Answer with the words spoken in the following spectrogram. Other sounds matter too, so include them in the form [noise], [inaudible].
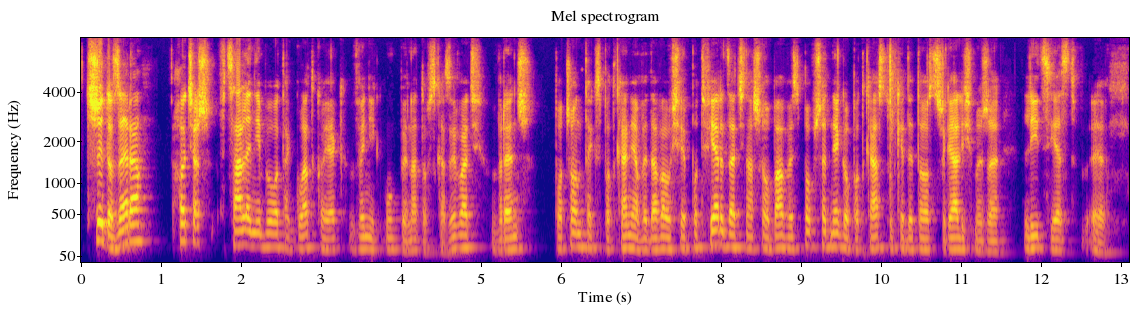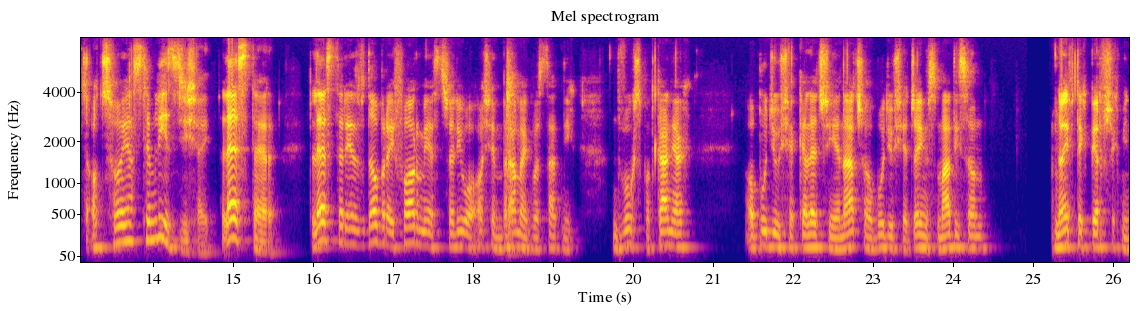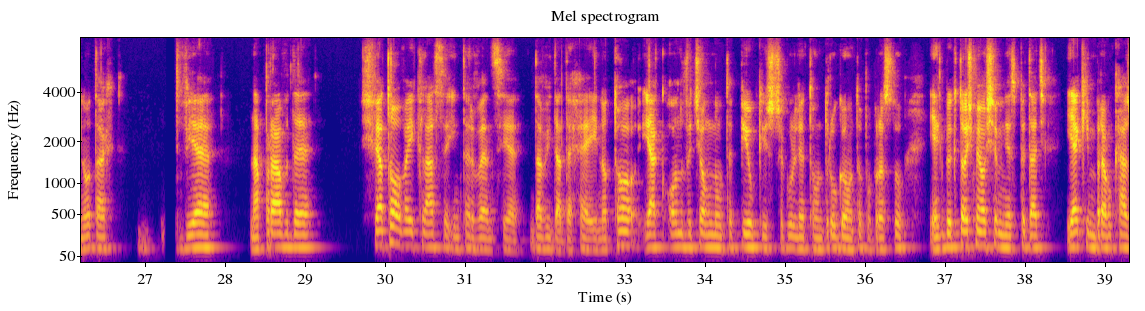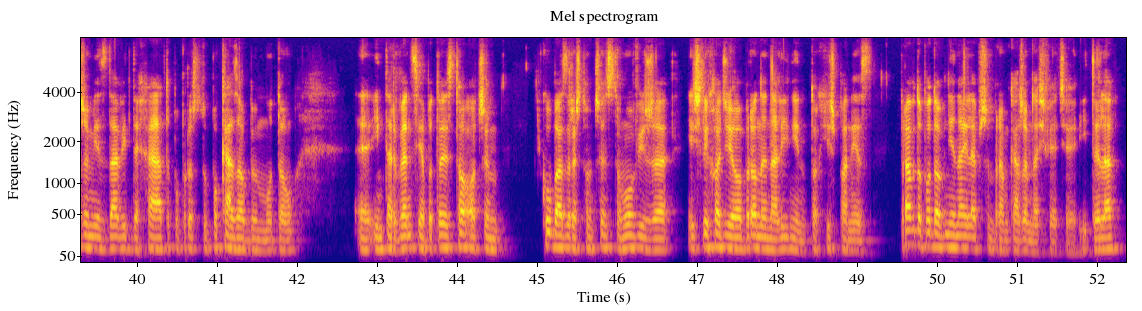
3 do 0, chociaż wcale nie było tak gładko, jak wynik mógłby na to wskazywać. Wręcz początek spotkania wydawał się potwierdzać nasze obawy z poprzedniego podcastu, kiedy to ostrzegaliśmy, że Leeds jest. Yy, o co ja z tym Leeds dzisiaj? Leicester! Leicester jest w dobrej formie, strzeliło 8 bramek w ostatnich dwóch spotkaniach. Obudził się Kelechi Jenacze, obudził się James Madison. No i w tych pierwszych minutach dwie naprawdę światowej klasy interwencje Dawida De Gea. No to jak on wyciągnął te piłki, szczególnie tą drugą, to po prostu jakby ktoś miał się mnie spytać, jakim bramkarzem jest Dawid De Gea, to po prostu pokazałbym mu tą e, interwencję, bo to jest to, o czym Kuba zresztą często mówi, że jeśli chodzi o obronę na linii, no to Hiszpan jest prawdopodobnie najlepszym bramkarzem na świecie i tyle.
